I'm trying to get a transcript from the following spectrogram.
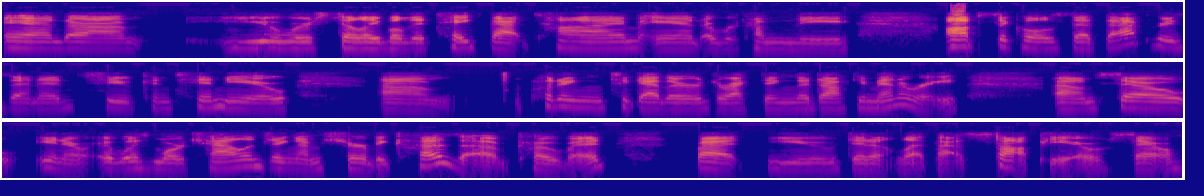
And um, you were still able to take that time and overcome the obstacles that that presented to continue um, putting together, directing the documentary. Um, so, you know, it was more challenging, I'm sure, because of COVID, but you didn't let that stop you. So,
